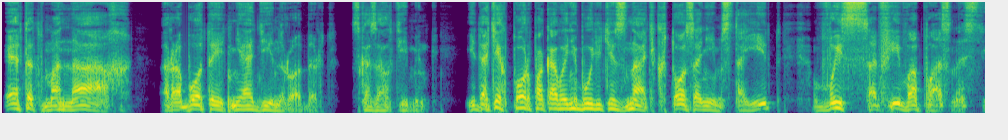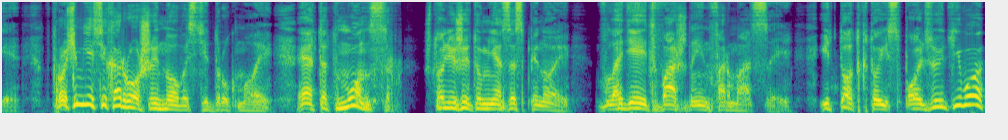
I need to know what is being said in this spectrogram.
«Этот монах работает не один, Роберт», — сказал Тиминг. «И до тех пор, пока вы не будете знать, кто за ним стоит, вы с Софи в опасности. Впрочем, есть и хорошие новости, друг мой. Этот монстр, что лежит у меня за спиной, владеет важной информацией, и тот, кто использует его,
